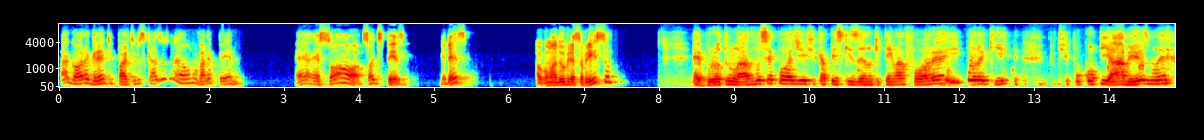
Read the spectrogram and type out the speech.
Agora, grande parte dos casos, não, não vale a pena. É, é só, só despesa, beleza? Alguma dúvida sobre isso? É, por outro lado, você pode ficar pesquisando o que tem lá fora e pôr aqui, tipo, copiar mesmo, né?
